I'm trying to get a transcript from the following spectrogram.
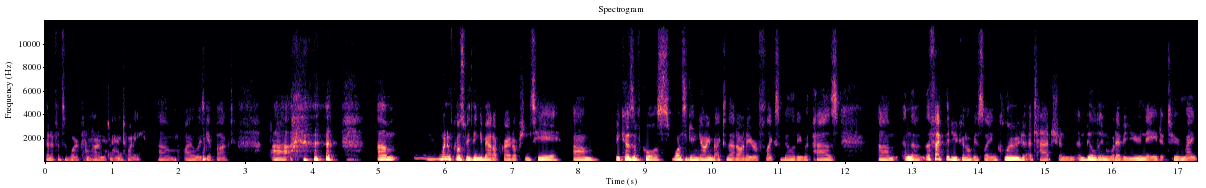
benefits of work from home 2020. Um, I always get bugged. Uh, um, when, of course, we think about upgrade options here, um, because, of course, once again, going back to that idea of flexibility with PaaS, um, and the, the fact that you can obviously include, attach, and, and build in whatever you need to make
